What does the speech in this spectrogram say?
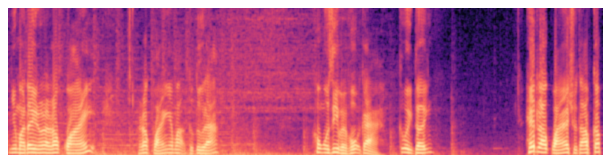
Nhưng mà đây nó là rau quái. Rau quái anh em ạ Từ từ đã. Không có gì phải vội cả. Cứ bình tĩnh. Hết rau quái chúng ta áp cấp.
